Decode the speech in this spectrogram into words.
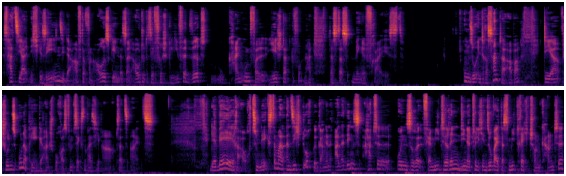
Das hat sie halt nicht gesehen. Sie darf davon ausgehen, dass ein Auto, das ihr frisch geliefert wird, wo kein Unfall je stattgefunden hat, dass das mängelfrei ist. Umso interessanter aber der schuldensunabhängige Anspruch aus 536a Absatz 1. Der wäre auch zunächst einmal an sich durchgegangen. Allerdings hatte unsere Vermieterin, die natürlich insoweit das Mietrecht schon kannte,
